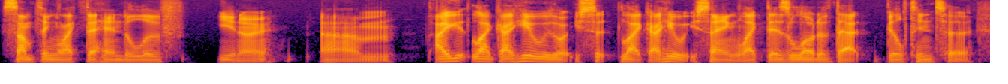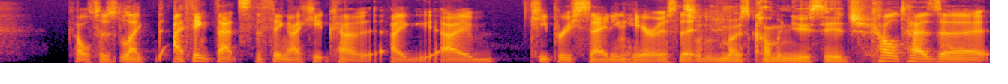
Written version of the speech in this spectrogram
something like the handle of you know, um, I like I hear what you. Like I hear what you're saying. Like there's a lot of that built into cultures. Like I think that's the thing I keep kind of, I I keep restating here is that sort of the most common usage. cult has a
